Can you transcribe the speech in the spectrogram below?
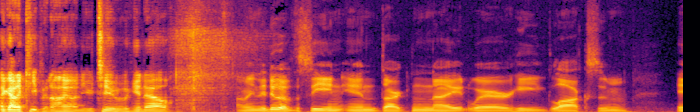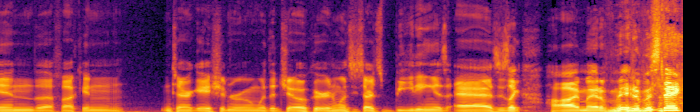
I got to keep an eye on you too, you know?" I mean, they do have the scene in Dark Knight where he locks him in the fucking interrogation room with the Joker, and once he starts beating his ass, he's like, "I might have made a mistake.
